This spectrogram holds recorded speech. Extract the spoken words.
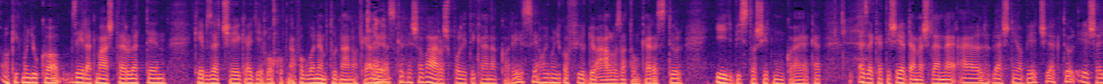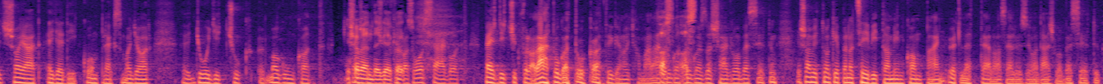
akik mondjuk az élet más területén képzettség egyéb okoknál fogva nem tudnának elhelyezkedni, és a várospolitikának a részén, hogy mondjuk a fürdőhálózaton keresztül így biztosít munkahelyeket. Ezeket is érdemes lenne ellesni a bécsiektől, és egy saját egyedi, komplex magyar gyógyítsuk magunkat, és a vendégeket. Fel az országot, pesdítsük fel a látogatókat, igen, hogyha már látogató azt, gazdaságról beszéltünk, és amit tulajdonképpen a C-vitamin kampány ötlettel az előző adásban beszéltük,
